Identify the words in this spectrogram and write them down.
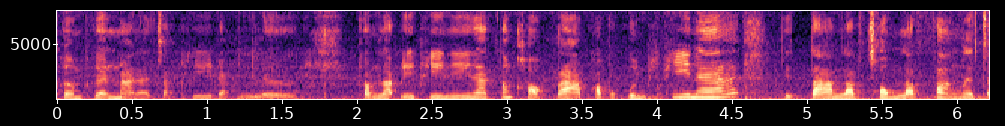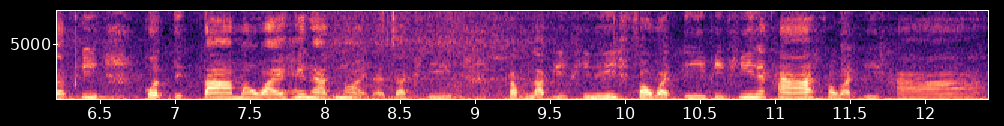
เพิ่มเพื่อนมานะจ๊ะพี่แบบนี้เลยสำหรับ EP นี้นัดต้องขอกราบขอบพระคุณพี่ๆนะ ติดตามรับชมรับฟังนะจ๊ะพี่กดติดตามมาไว้ให้นัดหน่อยนะจ๊ะพี่สำหรับ EP นี้สวัสดีพี่ๆนะคะ สวัสดีค่ะ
